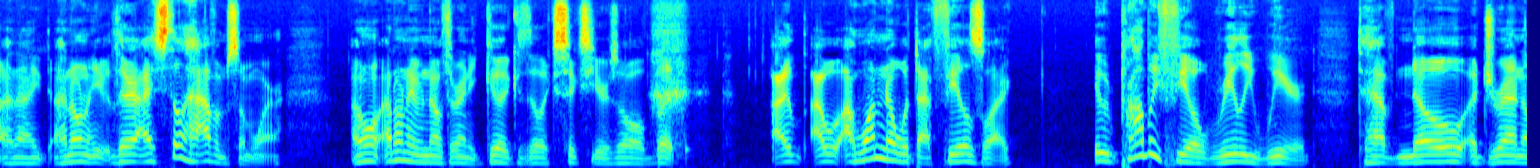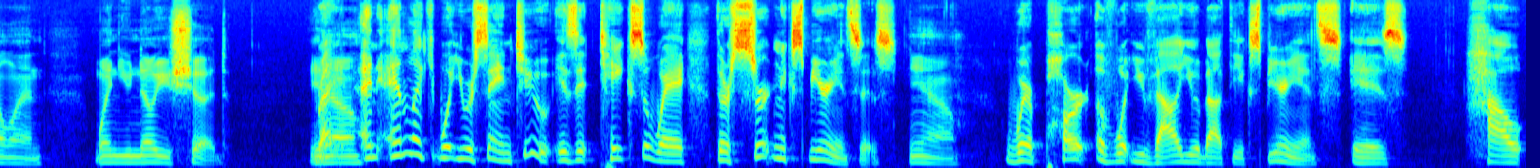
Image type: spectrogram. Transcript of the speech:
and I, I don't, even, there, I still have them somewhere. I don't, I don't even know if they're any good because they're like six years old, but I, I, I want to know what that feels like. It would probably feel really weird to have no adrenaline when you know you should. You right. know? And and like what you were saying too is it takes away there are certain experiences yeah. where part of what you value about the experience is how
